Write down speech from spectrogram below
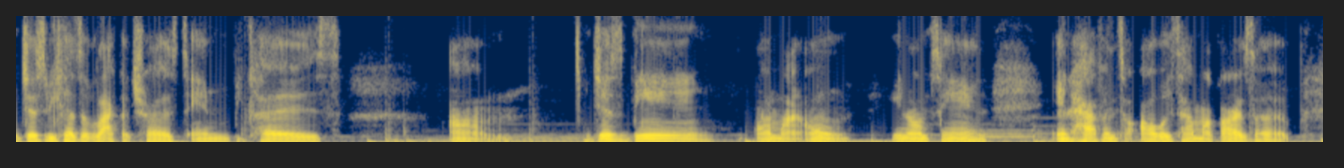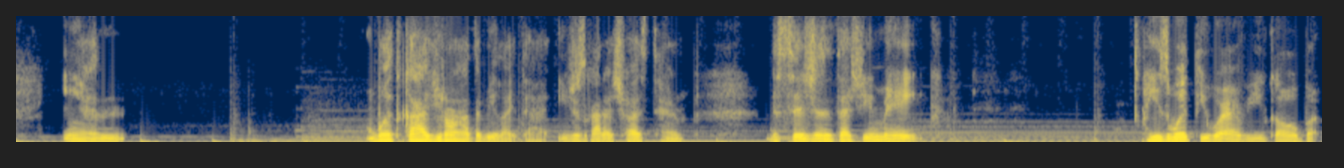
Just because of lack of trust and because um just being on my own. You know what i'm saying? And having to always have my guards up. And with God, you don't have to be like that. You just got to trust Him. Decisions that you make, He's with you wherever you go, but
